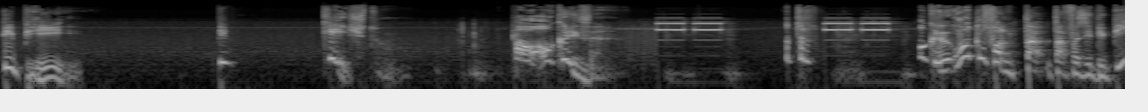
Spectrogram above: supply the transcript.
Pipi. Pi- Que é isto? Oh, oh querida. Querida, o meu telefone está a fazer pipi.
